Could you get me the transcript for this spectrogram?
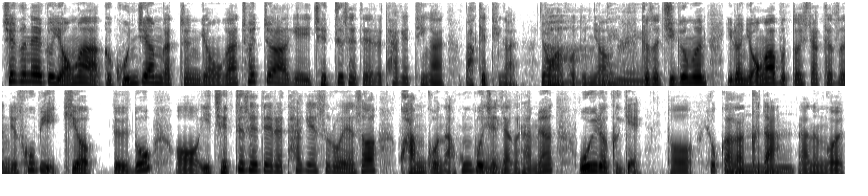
최근에 그 영화 그 곤지암 같은 경우가 철저하게 이 Z세대를 targeting한 마케팅한 영화거든요. 아, 그래서 지금은 이런 영화부터 시작해서 이제 소비 기업들도 어, 이 Z 세대를 타겟으로 해서 광고나 홍보 네. 제작을 네. 하면 오히려 그게 더 효과가 음. 크다라는 걸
